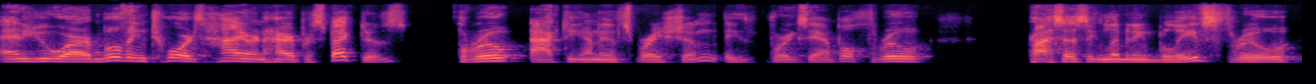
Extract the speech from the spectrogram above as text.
and you are moving towards higher and higher perspectives through acting on inspiration, for example, through processing limiting beliefs, through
